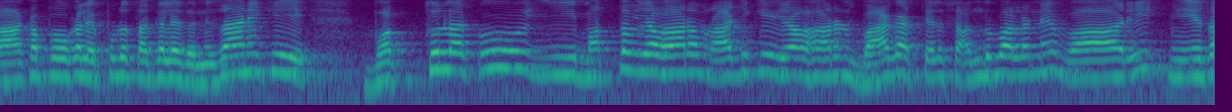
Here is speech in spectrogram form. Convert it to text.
రాకపోకలు ఎప్పుడూ తగ్గలేదు. నిజానికి భక్తులకు ఈ మొత్తం వ్యవహారం రాజకీయ వ్యవహారం బాగా తెలుసు. అందువల్లనే వారి మీద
